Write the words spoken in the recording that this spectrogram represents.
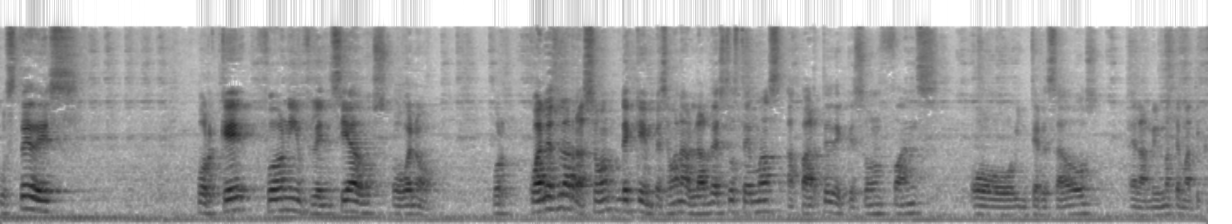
¿ustedes por qué fueron influenciados, o bueno, por, cuál es la razón de que empezaron a hablar de estos temas aparte de que son fans o interesados en la misma temática?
